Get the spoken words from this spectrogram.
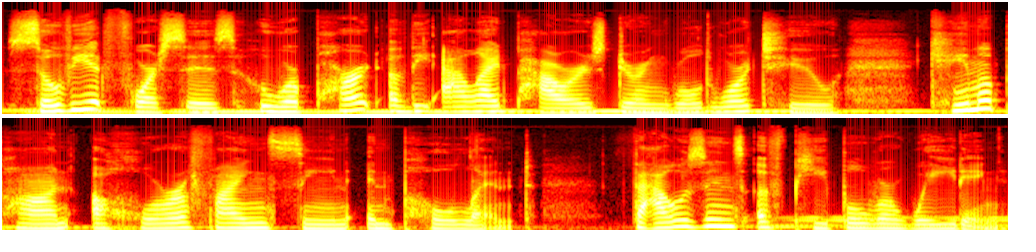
Soviet forces who were part of the Allied powers during World War II came upon a horrifying scene in Poland thousands of people were waiting,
